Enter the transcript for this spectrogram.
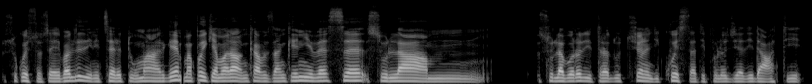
su questo se hai voglia di iniziare tu Marghe, ma poi chiamerò in causa anche Nives sulla, mh, sul lavoro di traduzione di questa tipologia di dati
